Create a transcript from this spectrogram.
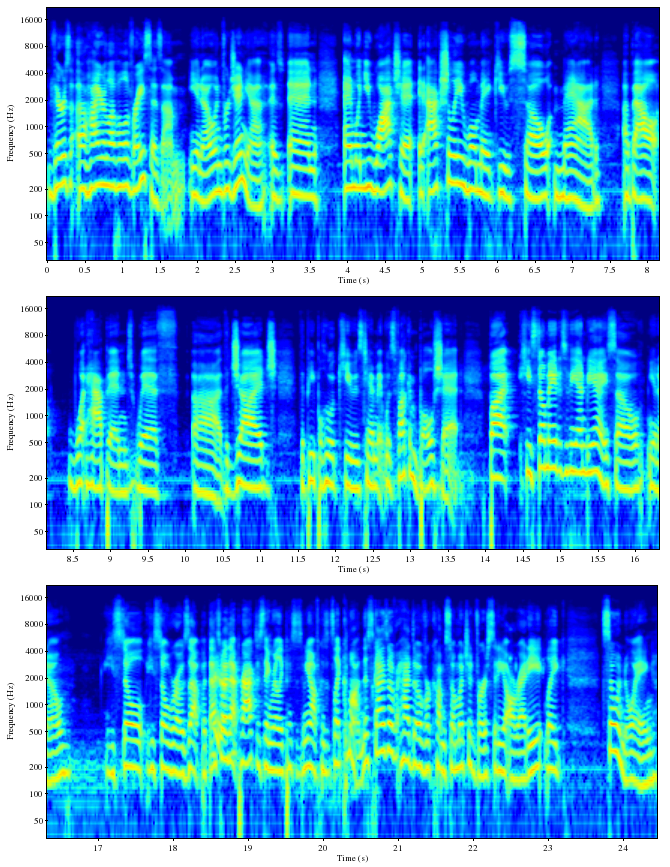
there's a higher level of racism, you know, in Virginia is and and when you watch it, it actually will make you so mad about what happened with uh, the judge, the people who accused him. It was fucking bullshit. But he still made it to the NBA, so you know he still he still rose up. But that's why that practice thing really pisses me off because it's like, come on, this guy's over, had to overcome so much adversity already. Like, it's so annoying.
